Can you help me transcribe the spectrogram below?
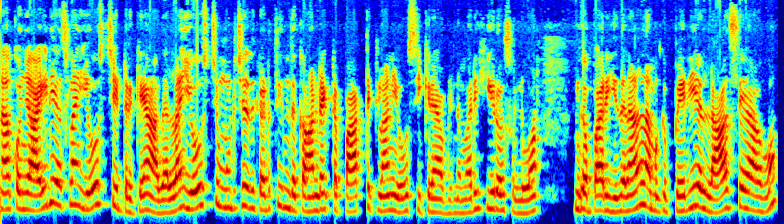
நான் கொஞ்சம் ஐடியாஸ்லாம் யோசிச்சுட்டு இருக்கேன். அதெல்லாம் யோசிச்சு முடிச்சதுக்கு அடுத்து இந்த கான்ட்ராக்டை பார்த்துக்கலாம்னு யோசிக்கிறேன் அப்படின்ற மாதிரி ஹீரோ சொல்லுவான். இங்கே பாரு இதனால் நமக்கு பெரிய லாஸே ஆகும்.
